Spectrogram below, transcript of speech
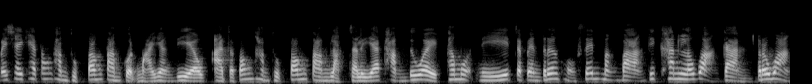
ไม่ใช่แค่ต้องทำถูกต้องตามกฎหมายอย่างเดียว อาจจะต้องทำถูกต้องตามหลักจริยธรรมด้วย ทั้งหมดนี้จะเป็นเรื่องของเส้นบางๆ ที่ขั้นระหว่างกัน ระหว่าง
